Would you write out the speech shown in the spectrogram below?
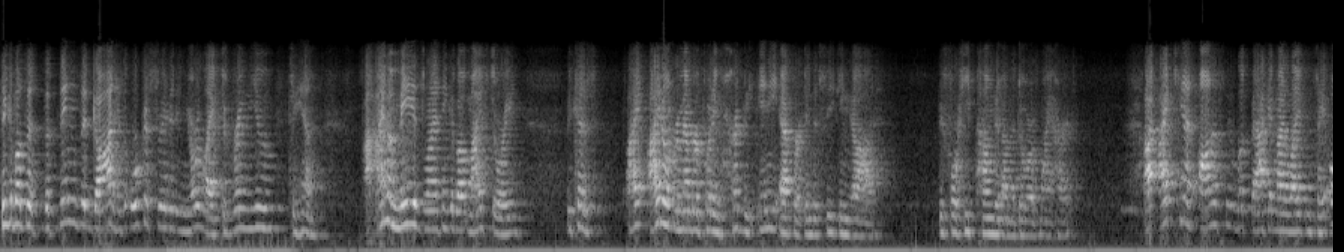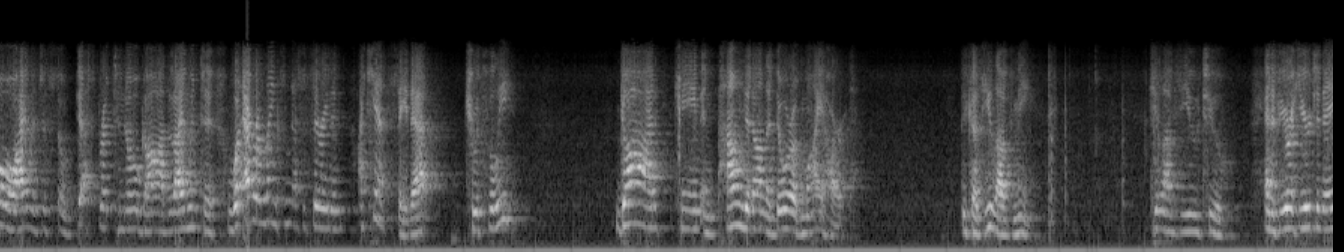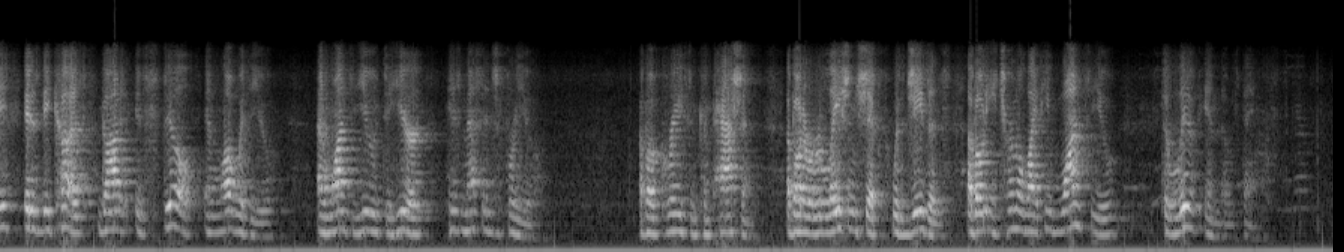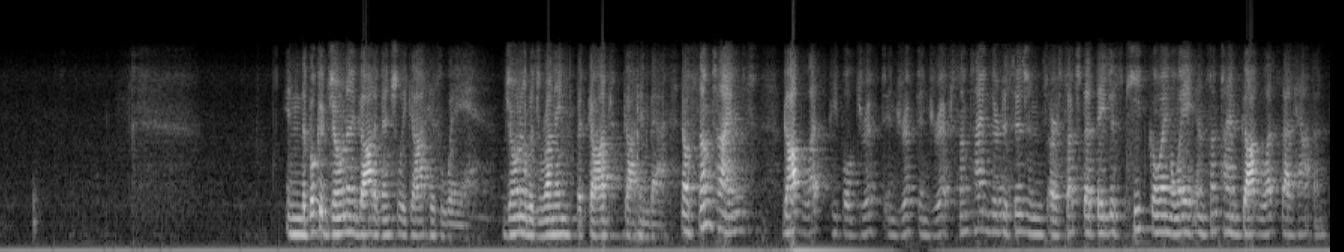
Think about the, the things that God has orchestrated in your life to bring you to Him. I'm amazed when I think about my story because I, I don't remember putting hardly any effort into seeking God before He pounded on the door of my heart. I, I can't honestly look back at my life and say, oh, I was just so desperate to know God that I went to whatever lengths necessary to. I can't say that truthfully. God came and pounded on the door of my heart because He loves me. He loves you too. And if you're here today, it is because God is still in love with you and wants you to hear His message for you about grace and compassion, about a relationship with Jesus, about eternal life. He wants you to live in those things. In the book of Jonah, God eventually got his way. Jonah was running, but God got him back. Now, sometimes God lets people drift and drift and drift. Sometimes their decisions are such that they just keep going away, and sometimes God lets that happen.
